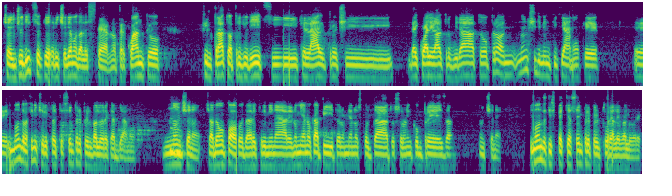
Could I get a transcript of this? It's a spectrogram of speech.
cioè il giudizio che riceviamo dall'esterno, per quanto filtrato a pregiudizi che l'altro ci, dai quali l'altro è guidato, però non ci dimentichiamo che eh, il mondo alla fine ci riflette sempre per il valore che abbiamo non mm. ce n'è, cioè, abbiamo poco da recriminare, non mi hanno capito, non mi hanno ascoltato, sono incompresa, non ce n'è. Il mondo ti specchia sempre per il tuo reale valore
